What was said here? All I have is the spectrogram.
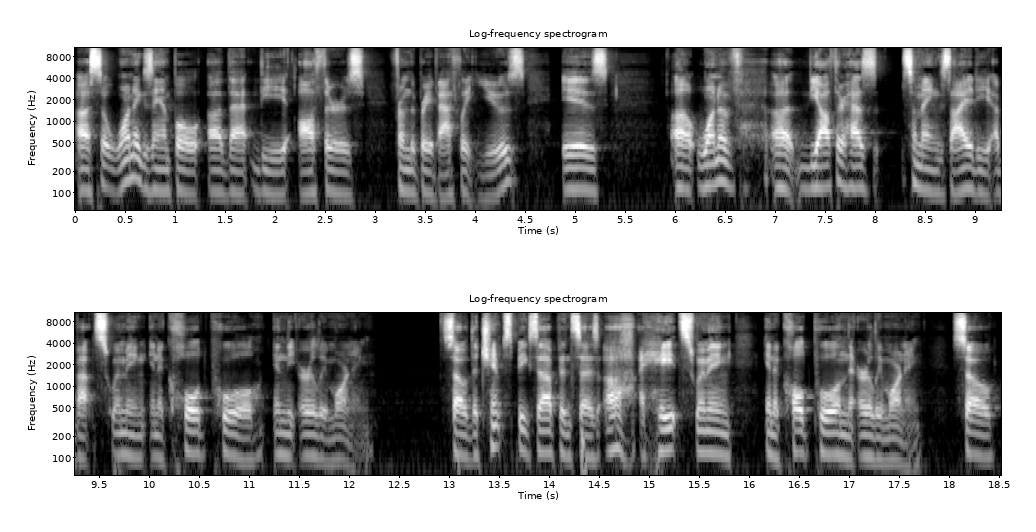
Uh, so one example uh, that the authors from the Brave Athlete use is uh, one of uh, the author has some anxiety about swimming in a cold pool in the early morning. So the chimp speaks up and says, Oh, I hate swimming in a cold pool in the early morning. So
